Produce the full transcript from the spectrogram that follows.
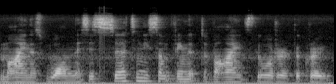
minus 1. This is certainly something that divides the order of the group.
